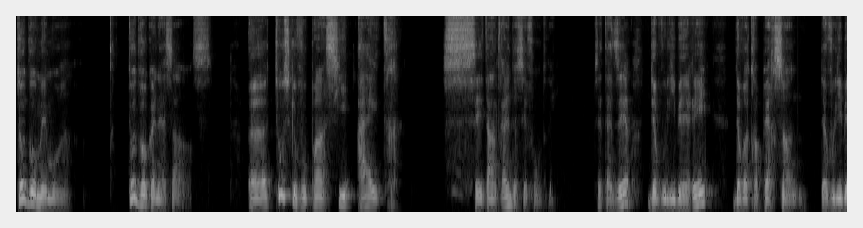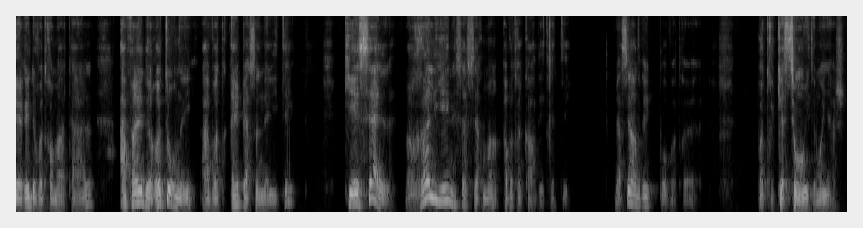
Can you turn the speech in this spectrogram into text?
toutes vos mémoires, toutes vos connaissances, tout ce que vous pensiez être, c'est en train de s'effondrer. C'est-à-dire de vous libérer de votre personne, de vous libérer de votre mental, afin de retourner à votre impersonnalité, qui est celle reliée nécessairement à votre corps des traités. Merci André pour votre, votre question et témoignage.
